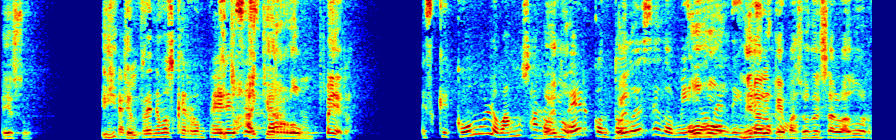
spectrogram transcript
eso. Y tenemos que romper eso. Hay que romper. Es que ¿cómo lo vamos a romper con todo ese dominio del dinero? Mira lo que pasó en El Salvador.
